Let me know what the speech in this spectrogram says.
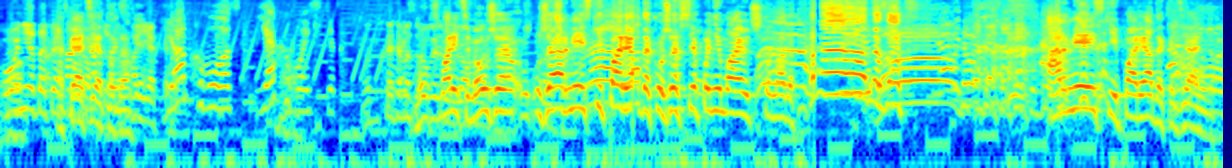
О, нет, опять. Опять это, да. Поехали. Я в хвост, я хвостик. Ну, Ну, смотрите, мы уже, уже армейский Ура! порядок, уже все понимают, что надо. А, назад! Армейский порядок идеально.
